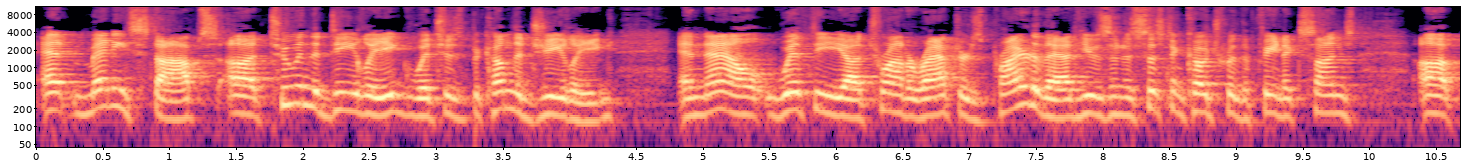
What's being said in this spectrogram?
at many stops, uh, two in the D League, which has become the G League, and now with the uh, Toronto Raptors. Prior to that, he was an assistant coach with the Phoenix Suns, uh,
